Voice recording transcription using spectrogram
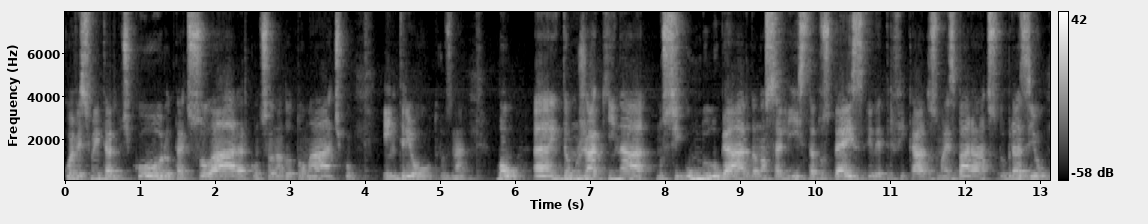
com revestimento interno de couro, teto solar, ar-condicionado automático, entre outros. Né? Bom, uh, então já aqui na, no segundo lugar da nossa lista dos 10 eletrificados mais baratos do Brasil,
